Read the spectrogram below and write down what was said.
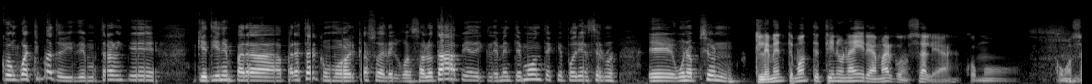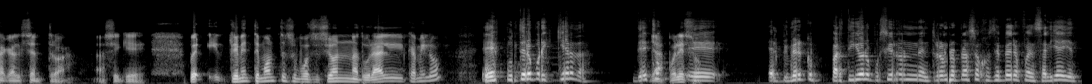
con Guachipato y demostraron que, que tienen para, para estar, como el caso de Gonzalo Tapia, de Clemente Montes, que podrían ser eh, una opción. Clemente Montes tiene un aire a Mar González, ¿ah? como, como saca el centro. Así que. pero, ¿y Clemente Montes, su posición natural, Camilo. Es puntero por izquierda. De hecho, Ya, por eso. eh, el primer partido lo pusieron, entró en reemplazo José Pedro Fuensalía y,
